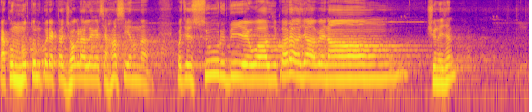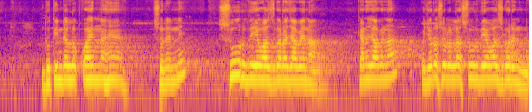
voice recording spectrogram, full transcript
এখন নতুন করে একটা ঝগড়া লেগেছে, হাসিয়েন না। বলছে সুর দিয়ে ওয়াজ করা যাবে না। শুনেছেন? দু তিনটা লোক কহেন না হ্যাঁ শুনেননি? সুর দিয়ে ওয়াজ করা যাবে না। কেন যাবে না? বলছে রসুল্লাহ সুর দিয়ে আওয়াজ করেননি।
